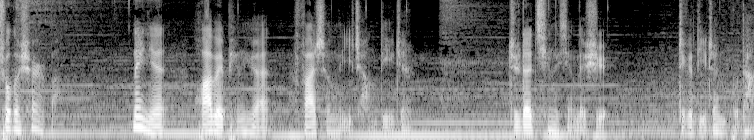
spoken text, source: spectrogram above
说个事儿吧，那年华北平原发生了一场地震。值得庆幸的是，这个地震不大，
